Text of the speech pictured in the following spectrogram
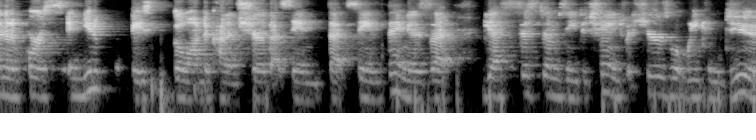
And then, of course, in Unicorn Space, go on to kind of share that same that same thing is that yes, systems need to change, but here's what we can do.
